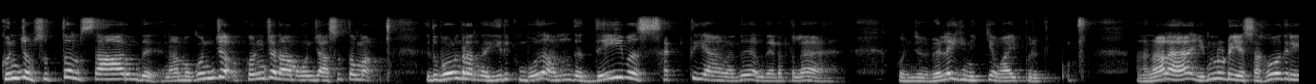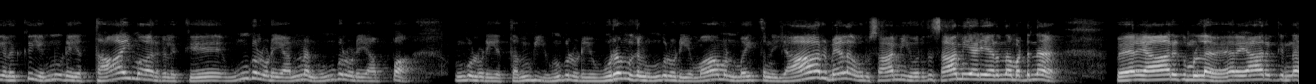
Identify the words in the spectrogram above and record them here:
கொஞ்சம் சுத்தம் சார்ந்து நாம் கொஞ்சம் கொஞ்சம் நாம் கொஞ்சம் அசுத்தமாக இது போன்ற அந்த இருக்கும்போது அந்த தெய்வ சக்தியானது அந்த இடத்துல கொஞ்சம் விலகி நிற்க வாய்ப்பு இருக்குது அதனால் என்னுடைய சகோதரிகளுக்கு என்னுடைய தாய்மார்களுக்கு உங்களுடைய அண்ணன் உங்களுடைய அப்பா உங்களுடைய தம்பி உங்களுடைய உறவுகள் உங்களுடைய மாமன் மைத்தன் யார் மேலே ஒரு சாமி வருது சாமியாடியாக இருந்தால் மட்டும்தான். வேற யாருக்கும் இல்லை வேற யாருக்கு என்ன?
